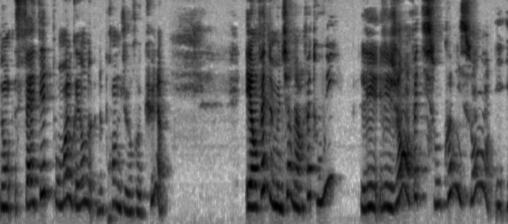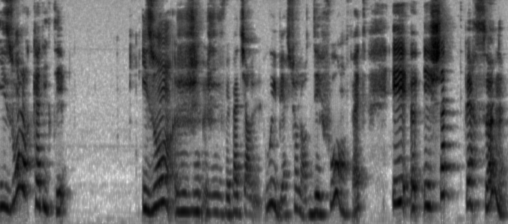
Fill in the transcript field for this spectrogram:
Donc ça a été pour moi l'occasion de, prendre du recul et en fait de me dire, mais en fait oui, les, gens, en fait, ils sont comme ils sont, ils, ont leurs qualités. Ils ont, je ne vais pas dire, oui, bien sûr, leurs défauts, en fait. Et, euh, et chaque personne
